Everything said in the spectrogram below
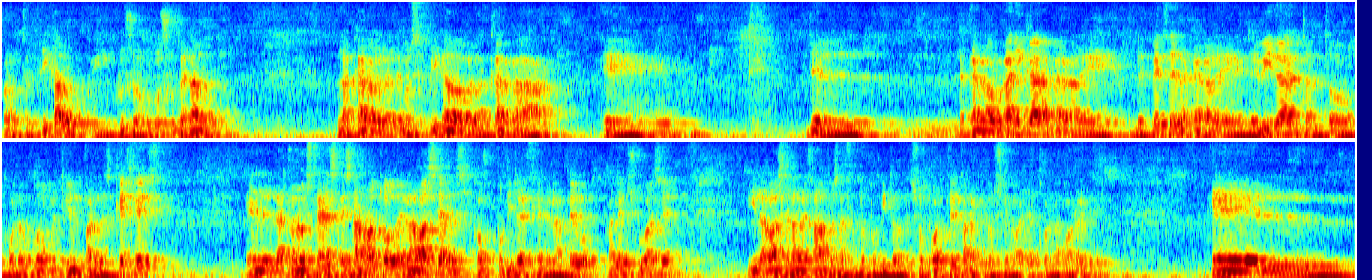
bueno, triplicado, incluso hemos superado la carga, hemos triplicado la carga eh, del, la carga orgánica, la carga de, peces, la carga de, vida, en tanto, bueno, hemos metido un par de esquejes, la colostera es que se ha roto de la base, a ver si coge un poquito de cien el apego, ¿vale? En su base, y la base la ha dejado pues haciendo un poquito de soporte para que no se vaya con la corriente. El,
